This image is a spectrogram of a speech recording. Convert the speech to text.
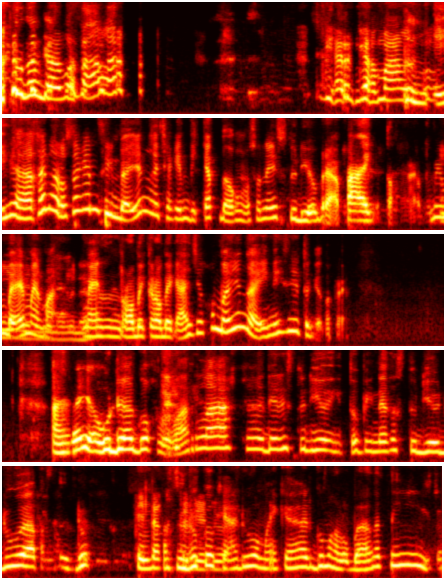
itu kan gak masalah. Biar gak malu. iya, kan harusnya kan si mbaknya ngecekin tiket dong. Maksudnya studio berapa gitu kan. Tapi iya, mbaknya main, main robek-robek aja. Kok mbaknya gak ini sih itu gitu kan. Akhirnya ya udah gue keluar lah ke dari studio itu pindah ke studio 2 pas duduk pindah ke pas duduk gue kayak aduh oh my god gue malu banget nih gitu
